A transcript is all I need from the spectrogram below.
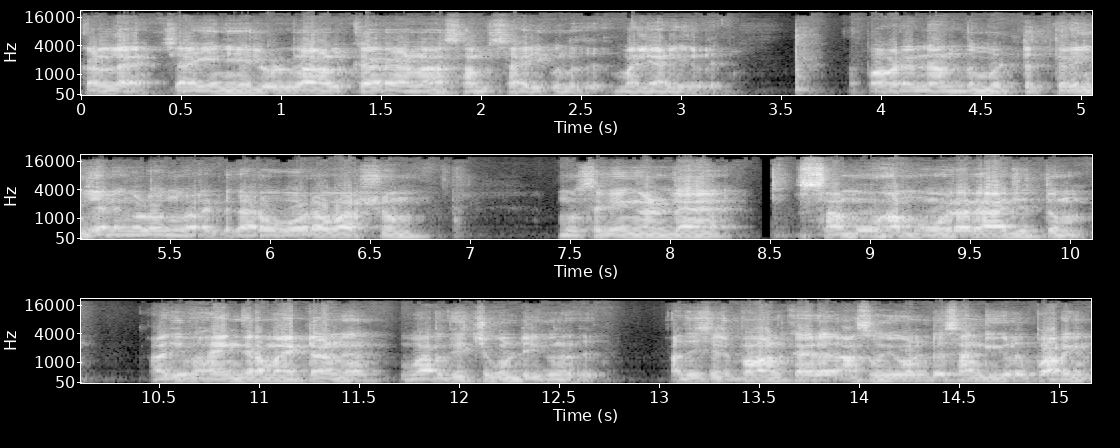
കള്ളേ ചൈനയിലുള്ള ആൾക്കാരാണ് സംസാരിക്കുന്നത് മലയാളികൾ അപ്പൊ അവരെന്നെ അന്തം വിട്ട് ഇത്രയും ജനങ്ങളോ എന്ന് പറയുന്നത് കാരണം ഓരോ വർഷവും മുസ്ലിങ്ങളുടെ സമൂഹം ഓരോ രാജ്യത്തും അതിഭയങ്കരമായിട്ടാണ് വർദ്ധിച്ചു കൊണ്ടിരിക്കുന്നത് അത് ചിലപ്പോൾ ആൾക്കാർ അസൂയ കൊണ്ട് സംഖ്യകൾ പറയും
